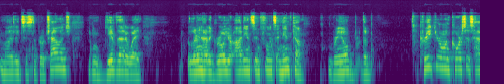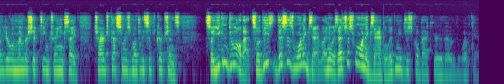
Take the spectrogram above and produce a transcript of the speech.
my lead system pro challenge you can give that away learn how to grow your audience influence and income. You know the create your own courses have your own membership team training site charge customers monthly subscriptions. So you can do all that. So these this is one example. Anyways that's just one example. Let me just go back here to the, the webcam.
